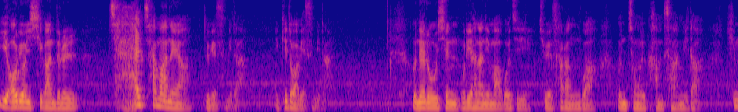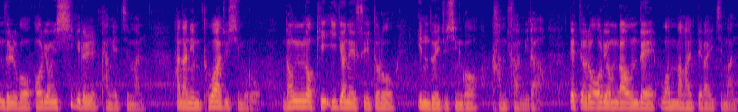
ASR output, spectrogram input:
이 어려운 시간들을 잘 참아내야 되겠습니다. 기도하겠습니다. 은혜로우신 우리 하나님 아버지 주의 사랑과 은총을 감사합니다. 힘들고 어려운 시기를 당했지만 하나님 도와주심으로 넉넉히 이겨낼 수 있도록 인도해 주신 거 감사합니다. 때때로 어려움 가운데 원망할 때가 있지만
